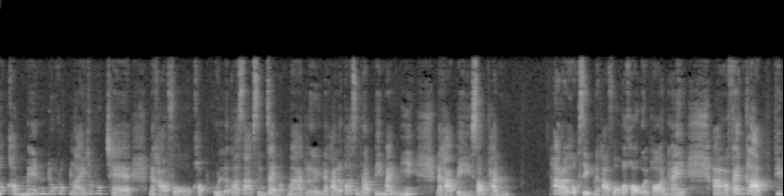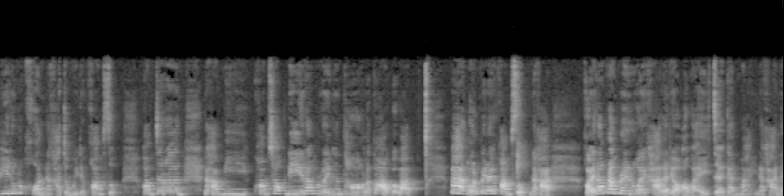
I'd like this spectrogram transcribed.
ทุกๆคอมเมนต์ทุกๆไลค์ทุกๆแชร์นะคะโฟขอบคุณแล้วก็ซาบซึ้งใจมากๆเลยนะคะ แล้วก็สำหรับปีใหม่นี้นะคะ ปี 2000 560 นะคะ โฟก็ขออวยพรให้แฟนคลับพี่ๆทุกๆคนนะคะ จงมีแต่ความสุขความเจริญนะคะ มีความโชคดีร่ำรวยเงินทองแล้วก็แบบว่ามากล้นไปด้วยความสุขนะคะ ขอให้ร่ำร่ำรวยๆค่ะ แล้วเดี๋ยวเอาไว้เจอกันใหม่นะคะ ใน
